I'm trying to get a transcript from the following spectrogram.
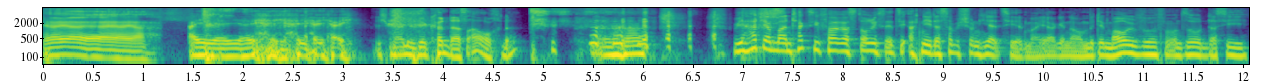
Ja, ja, ja, ja, ja. Ei, ei, ei, ei, ei, ei, ei. Ich meine, wir können das auch, ne? Mir hat ja mal ein Taxifahrer Stories erzählt. Ach nee, das habe ich schon hier erzählt mal, ja genau. Mit den Maulwürfen und so, dass sie,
